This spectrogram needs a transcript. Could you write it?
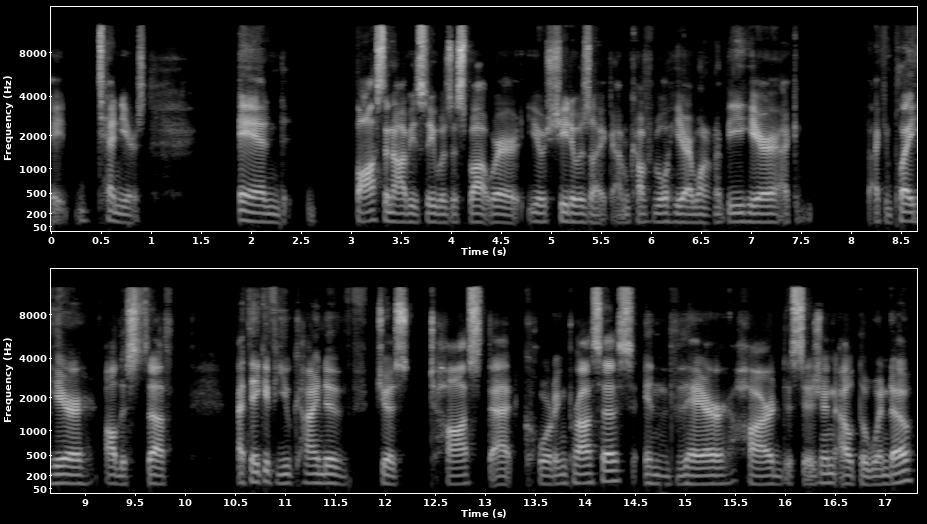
eight, ten years? And Boston obviously was a spot where Yoshida was like, I'm comfortable here. I want to be here. I can I can play here, all this stuff. I think if you kind of just toss that courting process and their hard decision out the window,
